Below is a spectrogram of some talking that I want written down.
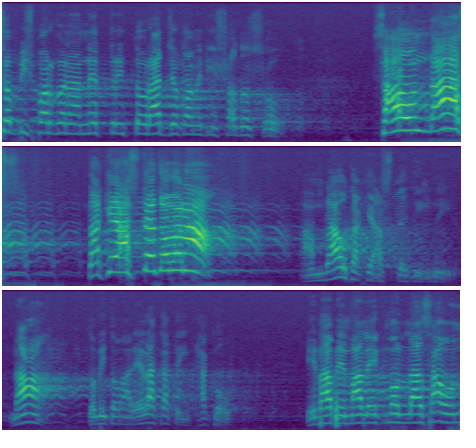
চব্বিশ পরগনার নেতৃত্ব রাজ্য কমিটির সদস্য শাওন দাস, তাকে আসতে দেব না। আমরাও তাকে আসতে দিইনি। না, তুমি তোমার এলাকাতেই থাকো। এভাবে মালেক মোল্লা শাওন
